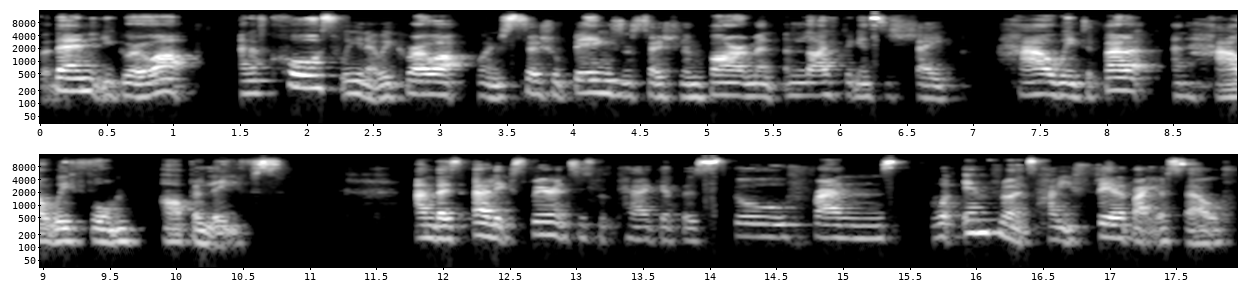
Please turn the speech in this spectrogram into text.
but then you grow up and of course we you know we grow up we're in social beings in a social environment and life begins to shape how we develop and how we form our beliefs and those early experiences with caregivers school friends will influence how you feel about yourself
